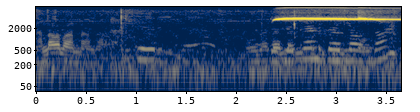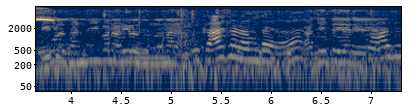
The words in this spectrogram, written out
நல்லா விளாண்டாங்க காசு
